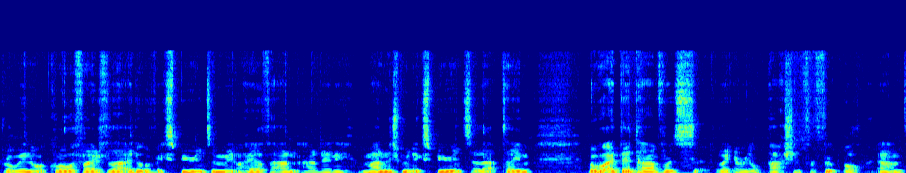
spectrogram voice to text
probably not qualified for that. I don't have experience in mental health. I hadn't had any management experience at that time. But what I did have was like a real passion for football. And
